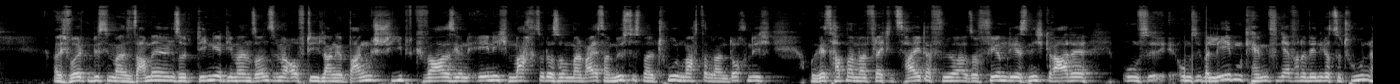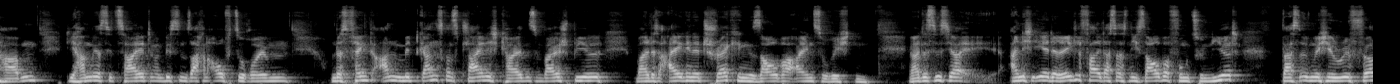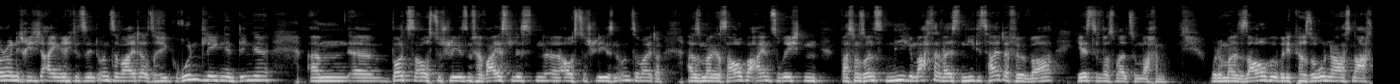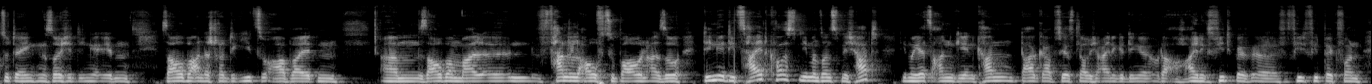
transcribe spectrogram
Also ich wollte ein bisschen mal sammeln, so Dinge, die man sonst immer auf die lange Bank schiebt quasi und eh nicht macht oder so. Und man weiß, man müsste es mal tun, macht aber dann doch nicht. Und jetzt hat man mal vielleicht die Zeit dafür. Also Firmen, die jetzt nicht gerade ums, ums Überleben kämpfen, die einfach nur weniger zu tun haben, die haben jetzt die Zeit, ein bisschen Sachen aufzuräumen. Und das fängt an mit ganz, ganz Kleinigkeiten, zum Beispiel mal das eigene Tracking sauber einzurichten. Ja, das ist ja eigentlich eher der Regelfall, dass das nicht sauber funktioniert dass irgendwelche Referrer nicht richtig eingerichtet sind und so weiter. Also solche grundlegenden Dinge, ähm, äh, Bots auszuschließen, Verweislisten äh, auszuschließen und so weiter. Also mal sauber einzurichten, was man sonst nie gemacht hat, weil es nie die Zeit dafür war, jetzt was mal zu machen. Oder mal sauber über die Personas nachzudenken, solche Dinge eben sauber an der Strategie zu arbeiten, ähm, sauber mal äh, ein Funnel aufzubauen. Also Dinge, die Zeit kosten, die man sonst nicht hat, die man jetzt angehen kann. Da gab es jetzt, glaube ich, einige Dinge oder auch einiges Feedback, äh, Feedback von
